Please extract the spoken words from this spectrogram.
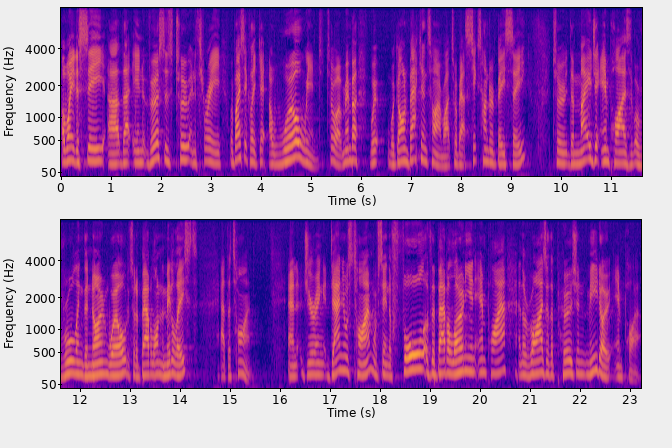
I want you to see uh, that in verses 2 and 3, we basically get a whirlwind tour. Remember, we're, we're going back in time, right, to about 600 BC, to the major empires that were ruling the known world, sort of Babylon, the Middle East, at the time. And during Daniel's time, we've seen the fall of the Babylonian Empire and the rise of the Persian Medo Empire.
